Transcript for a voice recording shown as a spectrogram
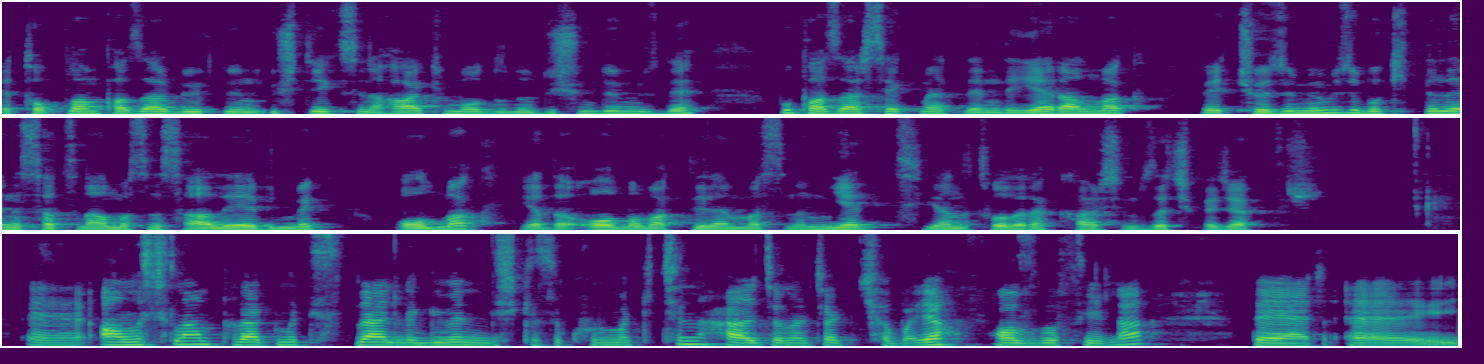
ve toplam pazar büyüklüğünün 3'te ikisine hakim olduğunu düşündüğümüzde bu pazar segmentlerinde yer almak ve çözümümüzü bu kitlelerin satın almasını sağlayabilmek olmak ya da olmamak dilenmasının niyet yanıtı olarak karşımıza çıkacaktır. Ee, anlaşılan pragmatistlerle güven ilişkisi kurmak için harcanacak çabaya fazlasıyla değer. Ee,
